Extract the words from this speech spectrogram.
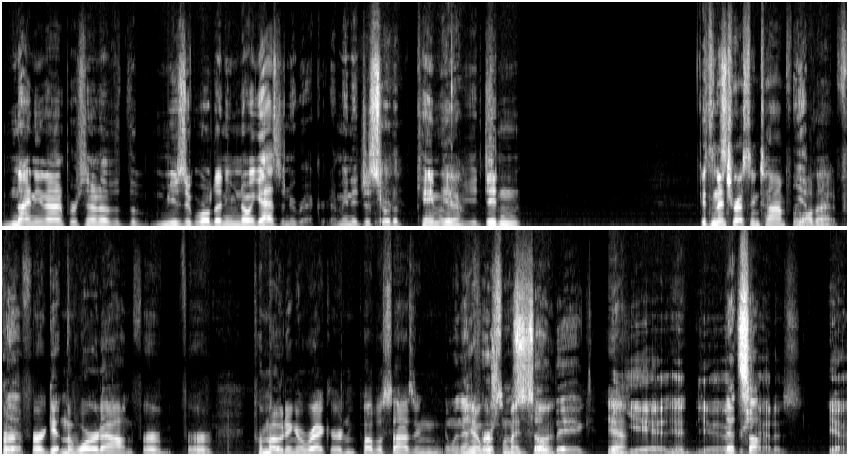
99% of the music world doesn't even know he has a new record. I mean, it just sort of came. Yeah. It didn't. It's an interesting time for Yeah. all that, for Yeah. for getting the word out and for for promoting a record and publicizing. And when that you know, first one's so done. big, Yeah. Yeah, it, yeah, That's some- overshadows. Yeah,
